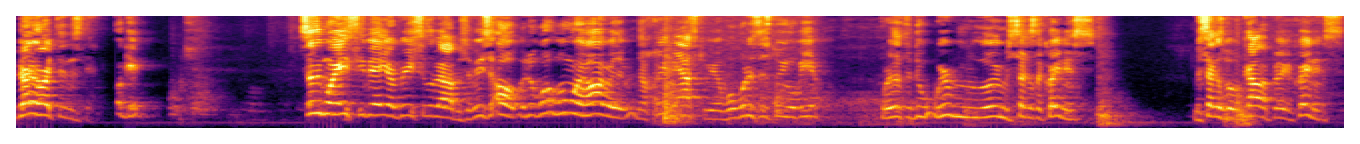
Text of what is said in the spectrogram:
very hard to understand. Okay. Says more ACV or the So he says, oh, but one more however, the the Chayim ask you, well, what is this doing over here? What does that have to do? We're learning Maseches Akreinis, Maseches Bava Kama, Perek Akreinis.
